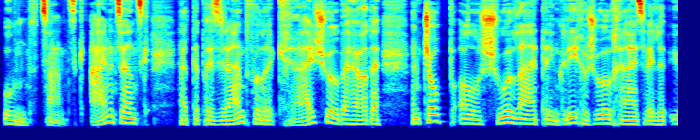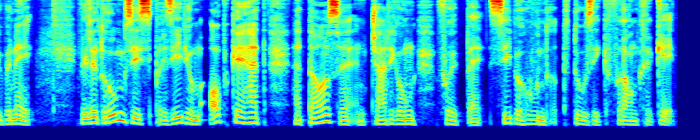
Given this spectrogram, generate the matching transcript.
Und 2021 hat der Präsident von einer Kreisschulbehörde einen Job als Schulleiter im gleichen Schulkreis übernehmen. Weil er darum sein Präsidium abgegeben hat, hat das eine Entschädigung von etwa 700.000 Franken gegeben.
